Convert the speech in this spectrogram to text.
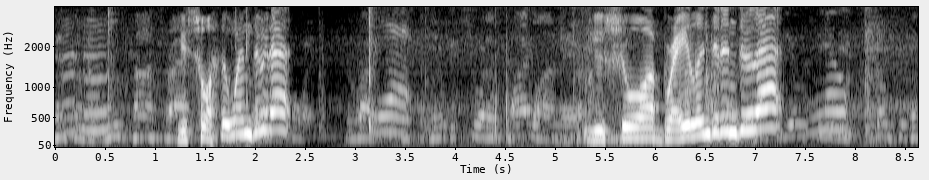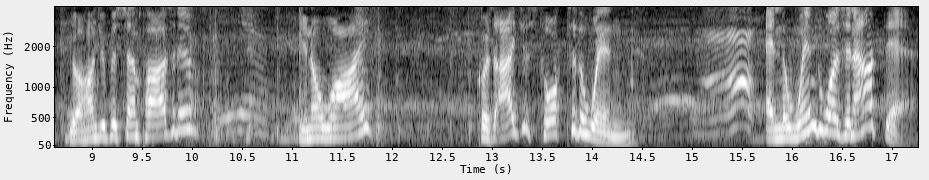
Uh-huh. You saw the wind do that? Yeah. You sure Braelynn didn't do that? Nope. You're 100% positive? Yeah. You know why? Because I just talked to the wind, Yeah. and the wind wasn't out there.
